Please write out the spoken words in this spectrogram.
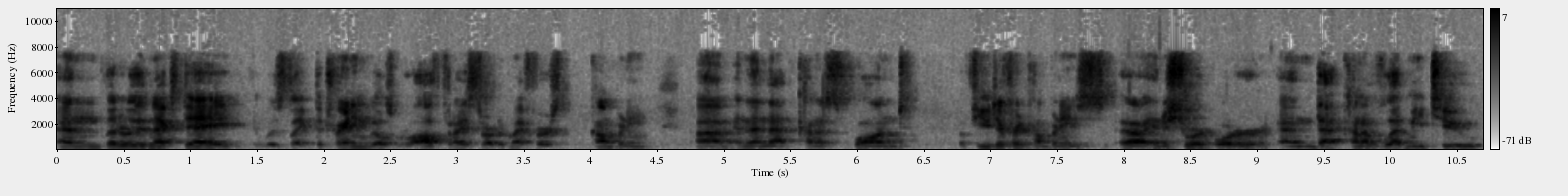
And literally the next day, it was like the training wheels were off, and I started my first company. Um, and then that kind of spawned a few different companies uh, in a short order, and that kind of led me to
